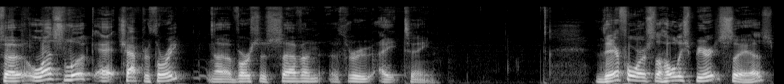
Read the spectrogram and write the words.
So let's look at chapter 3 uh, verses 7 through 18. Therefore, as the Holy Spirit says,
